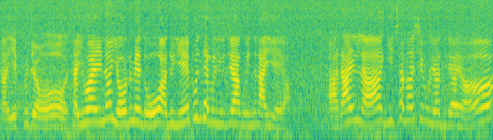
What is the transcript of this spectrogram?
자, 예쁘죠? 자, 이 아이는 여름에도 아주 예쁜 색을 유지하고 있는 아이예요. 아, 라일락 2,000원씩 올려드려요.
